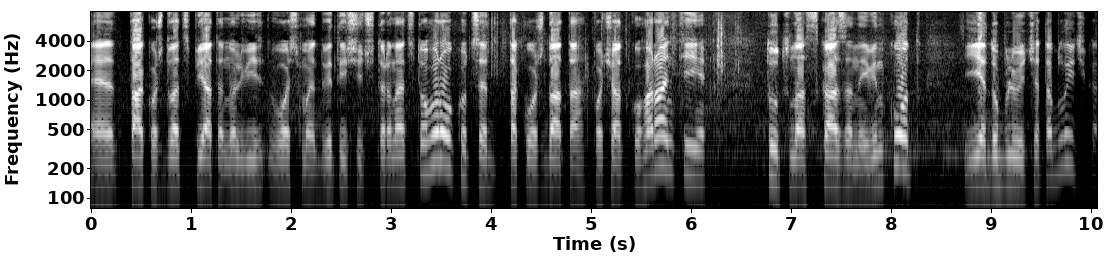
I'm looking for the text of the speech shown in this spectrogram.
Е, Також 25.08.2014 року. Це також дата початку гарантії. Тут у нас сказаний він-код, є дублююча табличка.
